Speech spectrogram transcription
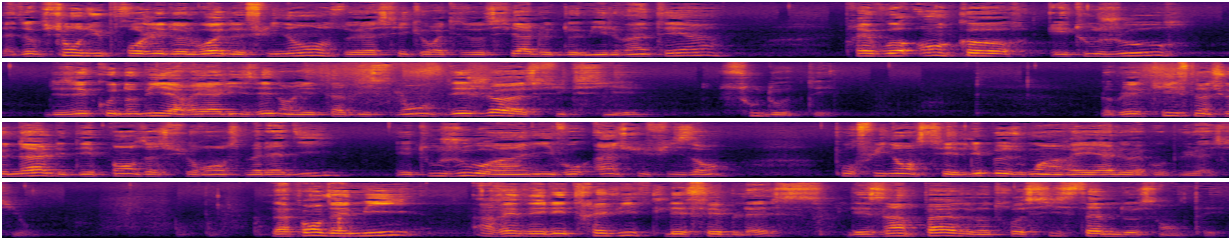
L'adoption du projet de loi de finances de la sécurité sociale de 2021 prévoit encore et toujours des économies à réaliser dans l'établissement déjà asphyxié, sous-doté. L'objectif national des dépenses d'assurance maladie est toujours à un niveau insuffisant pour financer les besoins réels de la population. La pandémie a révélé très vite les faiblesses, les impasses de notre système de santé.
